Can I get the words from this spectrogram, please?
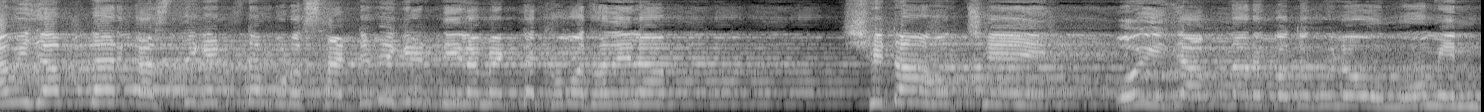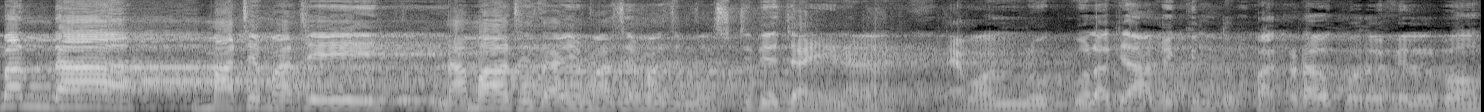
আমি যে আপনার কাছ থেকে একটা বড় সার্টিফিকেট দিলাম একটা ক্ষমতা দিলাম সেটা হচ্ছে ওই যে আপনার কতগুলো মমিন বান্দা মাঝে মাঝে নামাজ যায়, মাঝে মাঝে মসজিদে যায় না। এমন লোকগুলোকে আমি কিন্তু পাকড়াও করে ফেলব।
